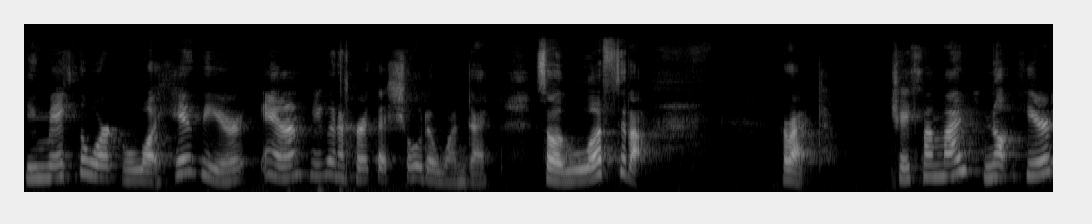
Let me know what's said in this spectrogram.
you make the work a lot heavier and you're gonna hurt that shoulder one day. So lift it up. All right, change my mind, not here,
